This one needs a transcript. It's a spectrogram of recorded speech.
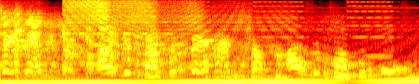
Say that. I just got to say that. I just got to say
